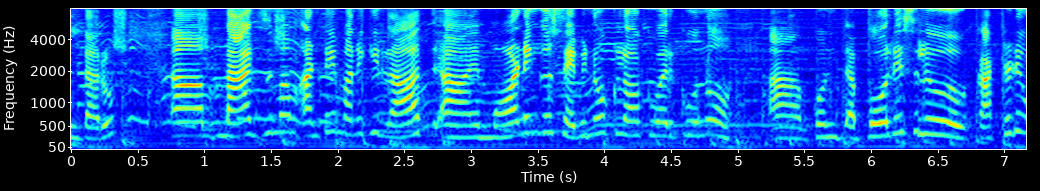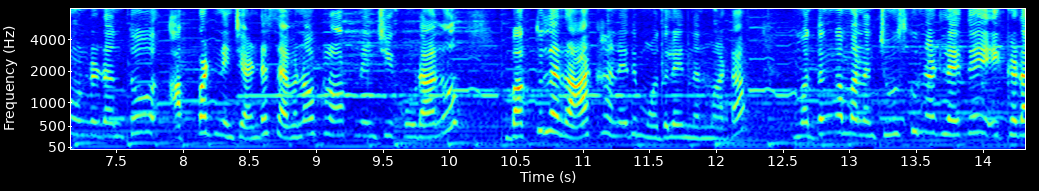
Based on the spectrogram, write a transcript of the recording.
ఉంటారు. మ్యాక్సిమం అంటే మనకి రాత్రి మార్నింగ్ సెవెన్ ఓ క్లాక్ వరకును కొంత పోలీసులు కట్టడి ఉండడంతో అప్పటి నుంచి అంటే సెవెన్ ఓ క్లాక్ నుంచి కూడాను భక్తుల రాక అనేది మొదలైందనమాట మొత్తంగా మనం చూసుకున్నట్లయితే ఇక్కడ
